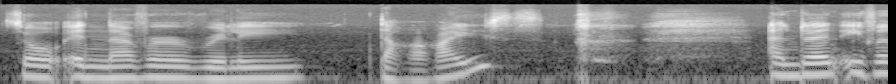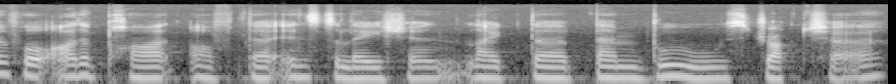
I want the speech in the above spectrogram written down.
So it never really dies. And then even for other part of the installation, like the bamboo structure,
